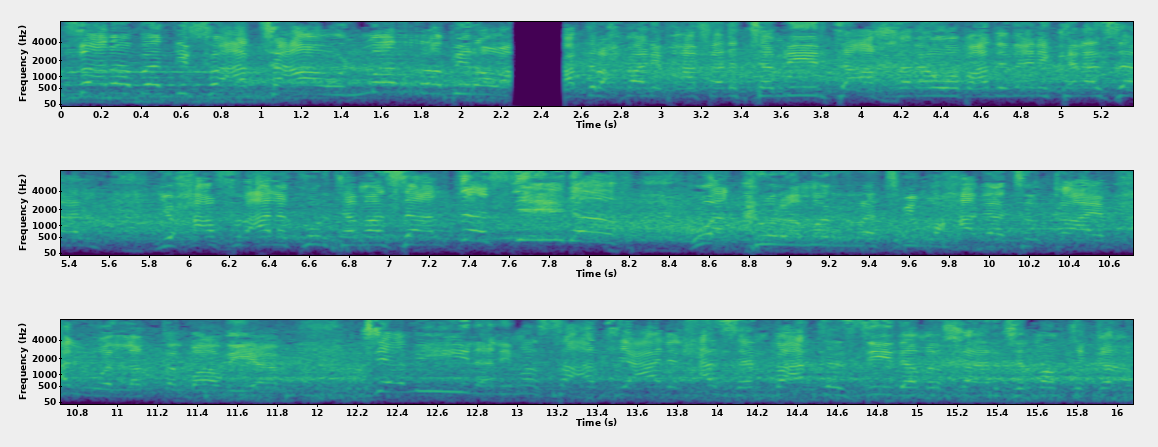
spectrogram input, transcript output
ضرب دفاع التعاون مر بروعة عبد الرحمن يبحث عن التمرير تأخر وبعد ذلك لا زال يحافظ على كرته ما زال تسديده وكرة مرت بمحاذاة القائم. حلوة اللقطة الماضية؟ جميلة لمصلحة علي الحسن بعد تسديدة من خارج المنطقة.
